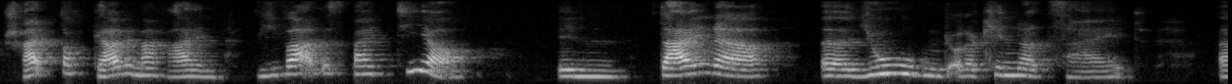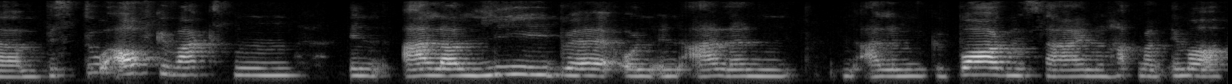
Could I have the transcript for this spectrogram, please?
schreib doch gerne mal rein, wie war das bei dir in deiner äh, Jugend oder Kinderzeit? Ähm, bist du aufgewachsen in aller Liebe und in allen in allem geborgen sein und hat man immer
